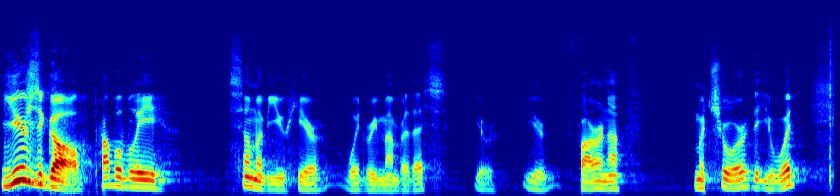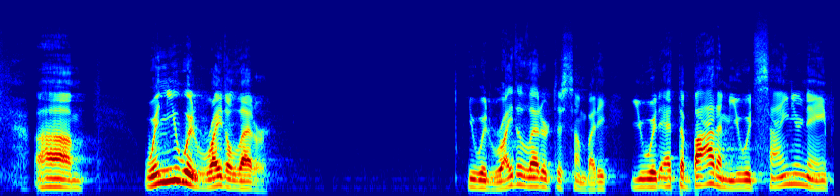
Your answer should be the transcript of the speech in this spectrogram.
Years ago, probably some of you here would remember this. You're, you're far enough mature that you would. Um, when you would write a letter, you would write a letter to somebody, you would, at the bottom, you would sign your name,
